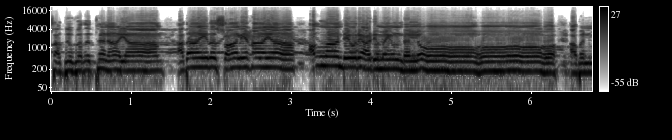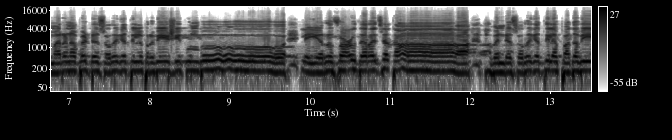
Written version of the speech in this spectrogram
സദ്വൃദ്ധനായ അതായത് സാലിഹായ അള്ളാന്റെ ഒരു അടിമയുണ്ടല്ലോ. അവൻ മരണപ്പെട്ട് സ്വർഗത്തിൽ പ്രവേശിക്കുമ്പോ അവന്റെ സ്വർഗത്തിലെ പദവി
